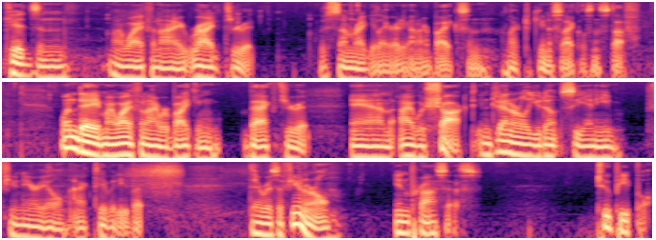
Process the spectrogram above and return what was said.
kids and my wife and I ride through it with some regularity on our bikes and electric unicycles and stuff. One day, my wife and I were biking back through it, and I was shocked. In general, you don't see any funereal activity, but there was a funeral in process. Two people,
